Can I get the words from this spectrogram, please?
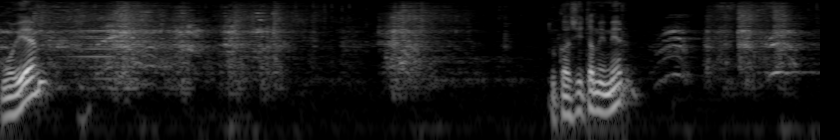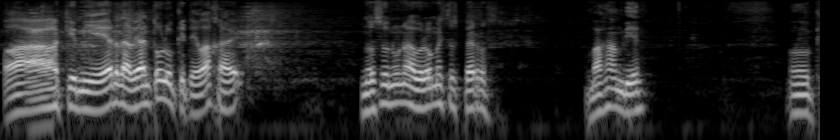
Muy bien. Tu casita mimir. Ah, qué mierda. Vean todo lo que te baja, eh. No son una broma estos perros. Bajan bien. Ok,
